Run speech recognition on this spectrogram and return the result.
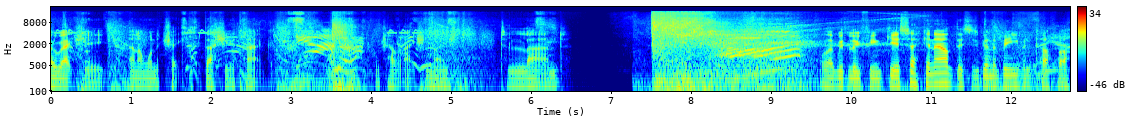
Oh, actually, and I want to check his dashing attack, which I haven't actually managed to land. Although with Luffy in Gear Second now, this is going to be even tougher.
